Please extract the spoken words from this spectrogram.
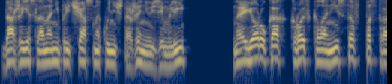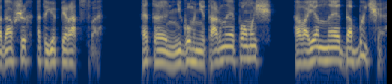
«Даже если она не причастна к уничтожению Земли, на ее руках кровь колонистов, пострадавших от ее пиратства. Это не гуманитарная помощь, а военная добыча,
